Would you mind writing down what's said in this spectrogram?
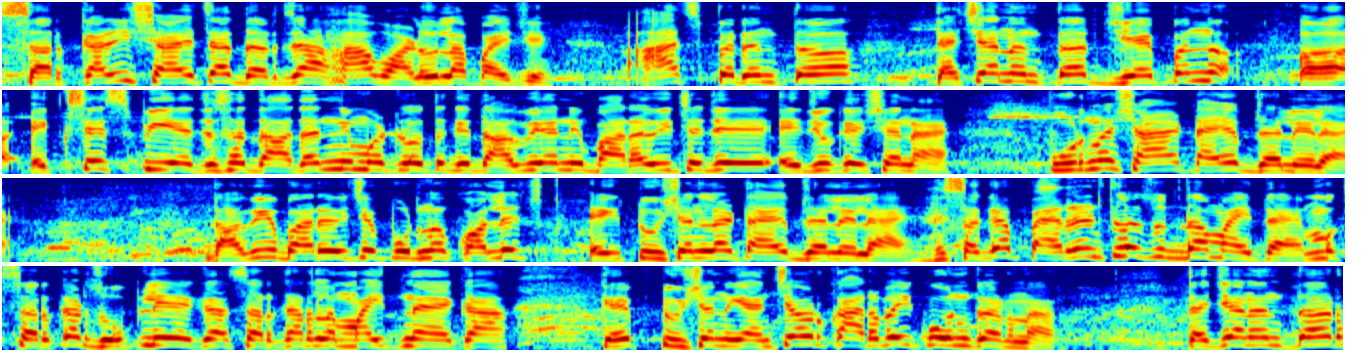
सरकारी शाळेचा दर्जा हा वाढवला पाहिजे. आजपर्यंत त्याच्यानंतर जे पण एक्सेस पी आहे जसं दादांनी म्हटलं होतं की दहावी आणि बारावीचं जे एज्युकेशन आहे पूर्ण शाळा टायप झालेलं आहे. दहावी बारावीचे पूर्ण कॉलेज एक ट्युशनला टाईप झालेलं आहे. हे सगळ्या पॅरेंट्सला सुद्धा माहीत आहे. मग सरकार झोपली आहे का? सरकारला माहीत नाही आहे का? हे ट्युशन यांच्यावर कारवाई कोण करणार? त्याच्यानंतर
